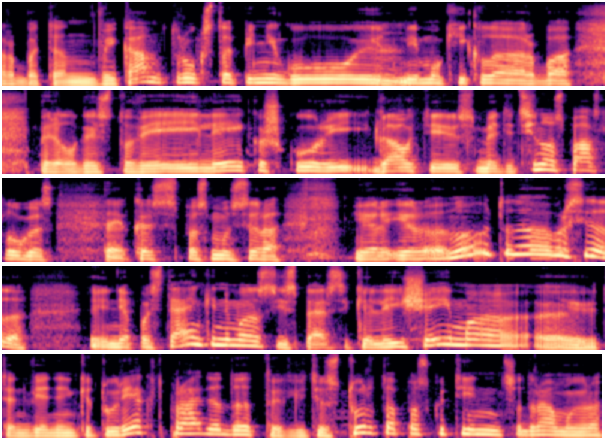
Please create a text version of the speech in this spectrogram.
arba ten vaikam trūksta pinigų į, mm. į mokyklą, arba per ilgai stovėjai eiliai kažkur gauti medicinos paslaugas Taip. kas pas mus yra. Ir, ir nu, tada prasideda nepastenkinimas, jis persikelia į šeimą, e, ten vieni kitų rėkt pradeda, tarytis turtą paskutinį, čia dramų yra.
